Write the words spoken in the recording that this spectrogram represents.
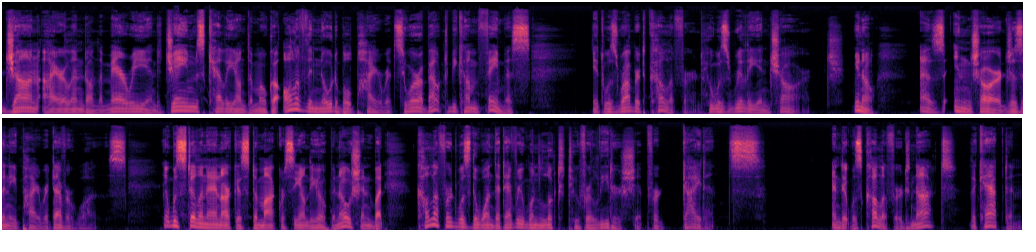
John Ireland on the Mary and James Kelly on the Mocha, all of the notable pirates who are about to become famous, it was Robert Culliford who was really in charge. You know, as in charge as any pirate ever was. It was still an anarchist democracy on the open ocean, but Culliford was the one that everyone looked to for leadership, for guidance. And it was Culliford, not the captain,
